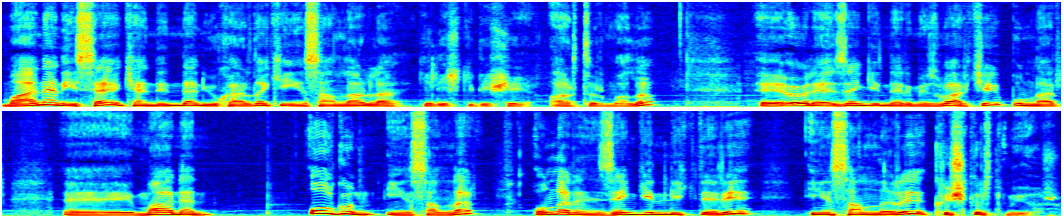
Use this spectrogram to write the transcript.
Manen ise kendinden yukarıdaki insanlarla geliş gidişi artırmalı. Ee, öyle zenginlerimiz var ki bunlar e, manen olgun insanlar. Onların zenginlikleri insanları kışkırtmıyor.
